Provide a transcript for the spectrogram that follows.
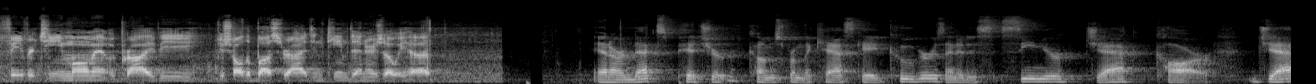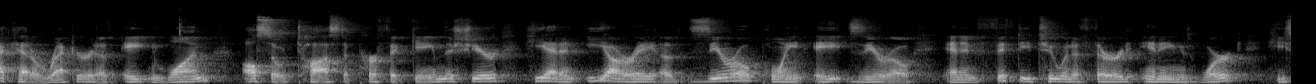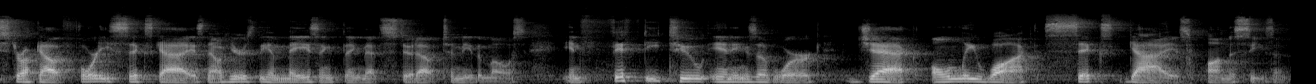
favorite team moment would probably be just all the bus rides and team dinners that we had. And our next pitcher comes from the Cascade Cougars, and it is senior Jack Carr. Jack had a record of 8 and 1, also tossed a perfect game this year. He had an ERA of 0.80, and in 52 and a third innings work, he struck out 46 guys. Now, here's the amazing thing that stood out to me the most. In 52 innings of work, Jack only walked six guys on the season.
